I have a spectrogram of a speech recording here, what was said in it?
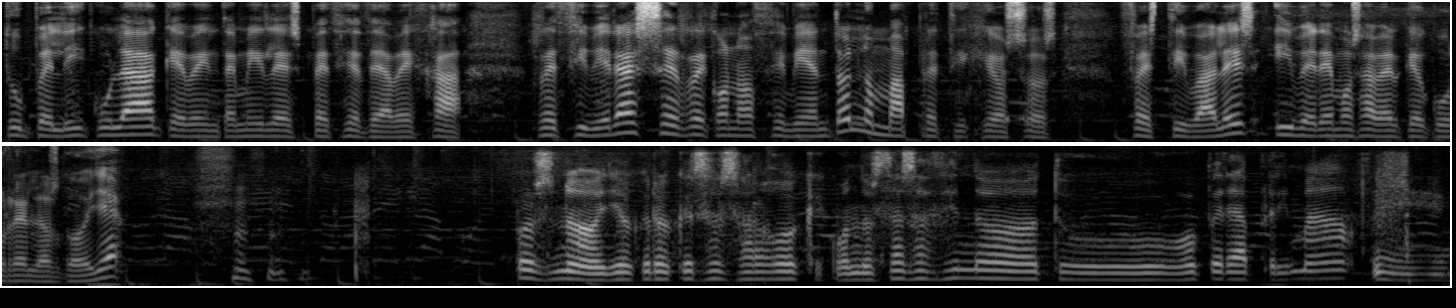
tu película, que 20.000 especies de abeja, recibiera ese reconocimiento en los más prestigiosos festivales y veremos a ver qué ocurre en los Goya? Pues no, yo creo que eso es algo que cuando estás haciendo tu ópera prima eh,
